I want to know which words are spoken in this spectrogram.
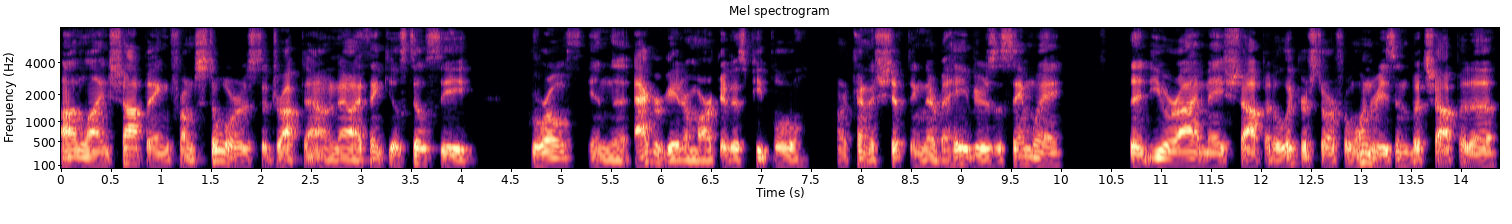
online shopping from stores to drop down. Now I think you'll still see growth in the aggregator market as people are kind of shifting their behaviors the same way that you or I may shop at a liquor store for one reason, but shop at a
